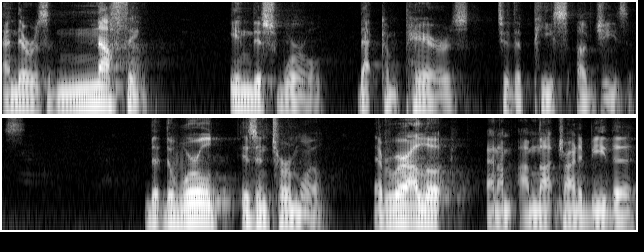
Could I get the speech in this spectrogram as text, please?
And there is nothing in this world that compares to the peace of Jesus. The, the world is in turmoil. Everywhere I look, and I'm, I'm not trying to be the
